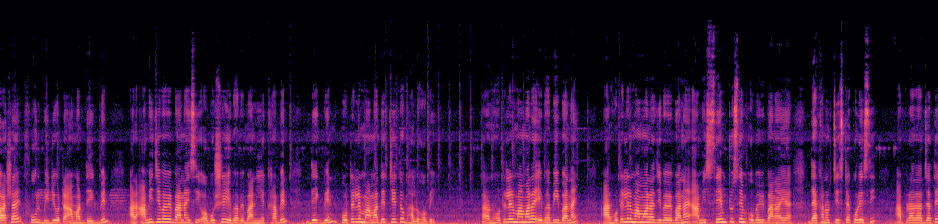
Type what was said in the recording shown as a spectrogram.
বাসায় ফুল ভিডিওটা আমার দেখবেন। আর আমি যেভাবে বানাইছি অবশ্যই এভাবে বানিয়ে খাবেন। দেখবেন হোটেলের মামাদের চেয়েতেও ভালো হবে। কারণ হোটেলের মামারা এভাবেই বানায়। আর হোটেলের মামারা যেভাবে বানায়, আমি সেম টু সেম ওভাবেই বানায় দেখানোর চেষ্টা করেছি। আপনারা যাতে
